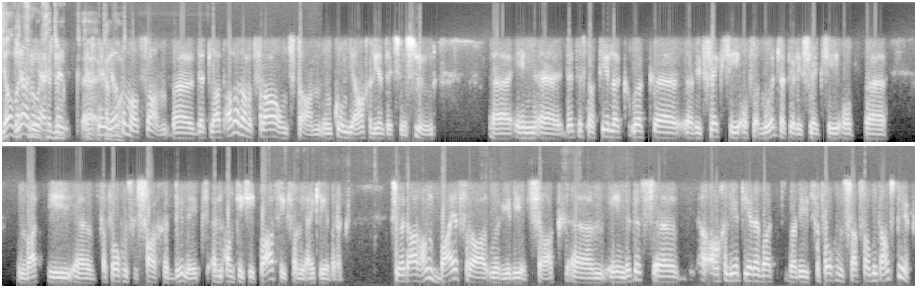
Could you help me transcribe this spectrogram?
heel wat ja, vroeër nee, gedoen uh, kan word. Stem heeltemal saam. Uh, dit laat allerlei vrae ontstaan en kom die aangeleentheid so sloer. Uh en uh dit is natuurlik ook 'n uh, refleksie of 'n moontlike refleksie op uh wat die uh, vervolgingsgesag gedoen het in antisipasie van die uitlewering. So daar hang baie vrae oor hierdie saak. Ehm um, en dit is uh aangeleethede wat wat die vervolgingsgesag sal moet aanspreek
